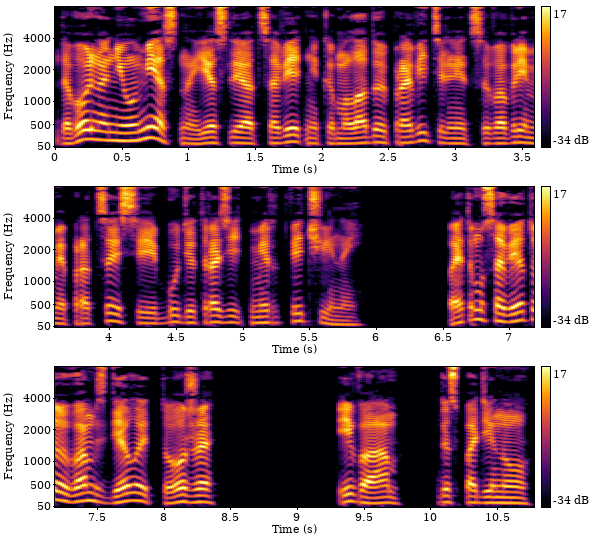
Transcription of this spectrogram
Довольно неуместно, если от советника молодой правительницы во время процессии будет разить мертвечиной. Поэтому советую вам сделать то же. И вам, господину».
